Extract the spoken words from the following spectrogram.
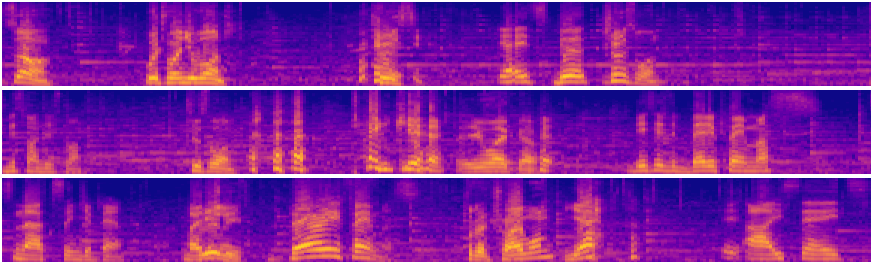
So, which one you want? Choose. Yeah, it's good. Choose one. This one, this one. Choose one. Thank you. You're welcome. This is very famous snacks in Japan. By Really? the way. Very famous. Should I try one? Yeah. I say it's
